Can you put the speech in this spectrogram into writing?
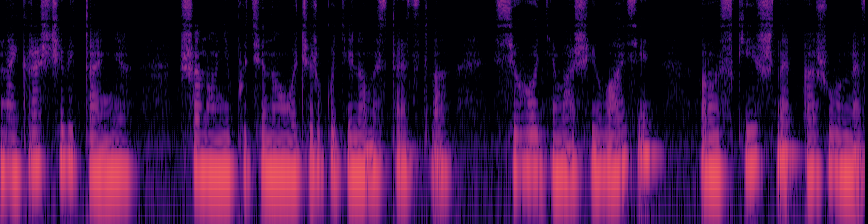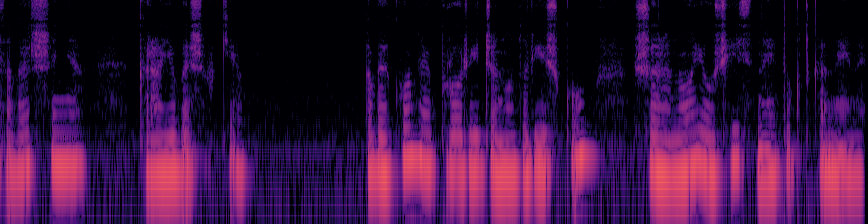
Найкраще вітання, шановні поціновувачі рукодільного мистецтва. Сьогодні вашій увазі розкішне ажурне завершення краю вишивки. Виконую проріджену доріжку шириною у 6 ниток тканини.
